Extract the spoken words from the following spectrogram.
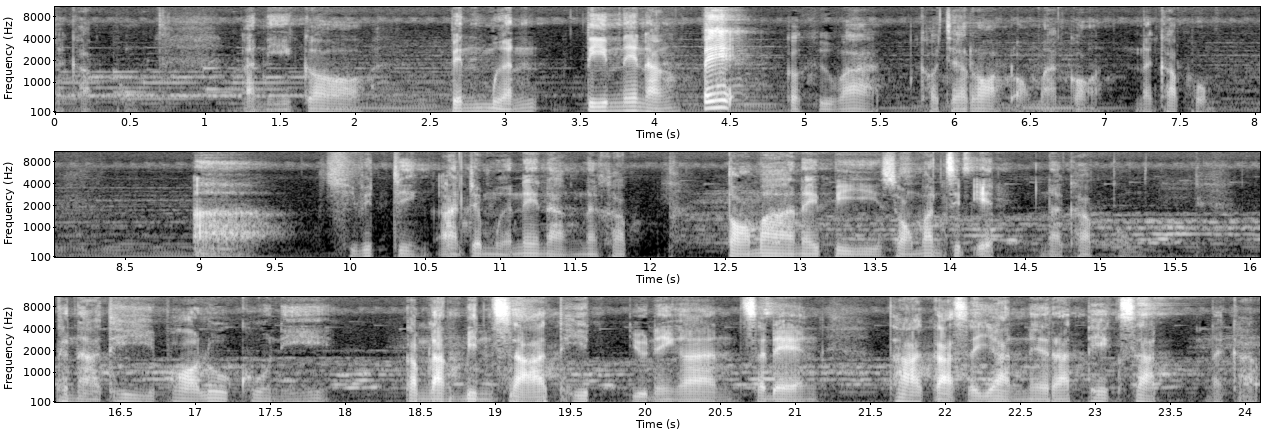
นะครับผมอันนี้ก็ เป็นเหมือนธีมในหนังเป๊ะก็คือว่าเขาจะรอดออกมาก่อนนะครับผมชีวิตจริงอาจจะเหมือนในหนังนะครับ ต่อมาในปี 2011 นะครับผมขณะที่พ่อลูกคู่นี้กำลังบินสาธิตอยู่ในงานแสดงท่าอากาศยานในรัฐเท็กซัสนะครับ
